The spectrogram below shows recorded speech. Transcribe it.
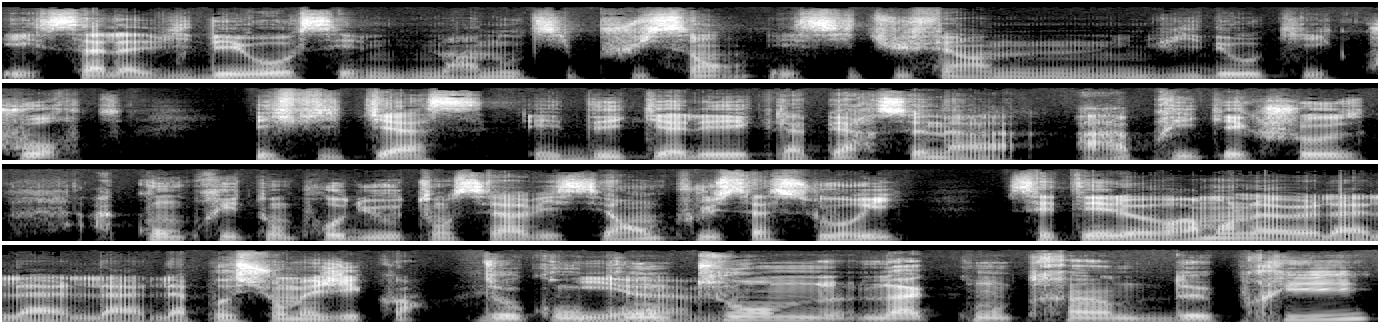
Et ça, la vidéo, c'est un outil puissant. Et si tu fais une vidéo qui est courte, efficace et décalée, que la personne a, a, appris quelque chose, a compris ton produit ou ton service et en plus a souri, c'était vraiment la, la, la, la, potion magique. Quoi. Donc on euh, contourne la contrainte de prix,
